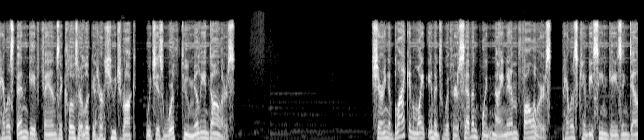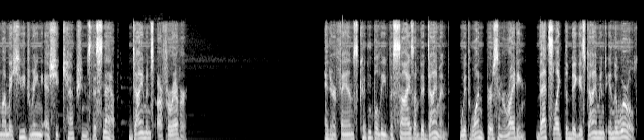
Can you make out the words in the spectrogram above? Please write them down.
Paris then gave fans a closer look at her huge rock, which is worth $2 million. Sharing a black and white image with her 7.9m followers, Paris can be seen gazing down on the huge ring as she captions the snap, Diamonds are forever and her fans couldn't believe the size of the diamond, with one person writing, that's like the biggest diamond in the world.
